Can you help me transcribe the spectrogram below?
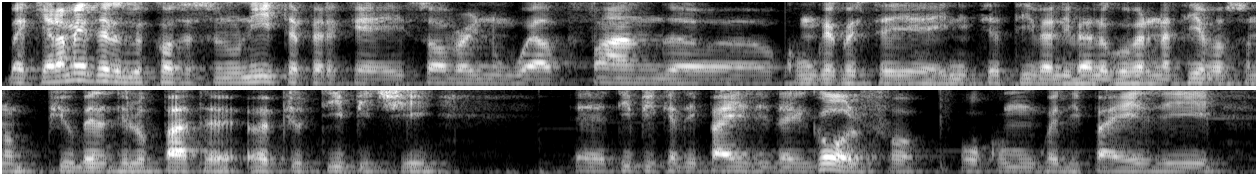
Beh, chiaramente le due cose sono unite perché i Sovereign Wealth Fund o comunque queste iniziative a livello governativo sono più ben sviluppate e più tipici, eh, tipiche dei paesi del Golfo o comunque di paesi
